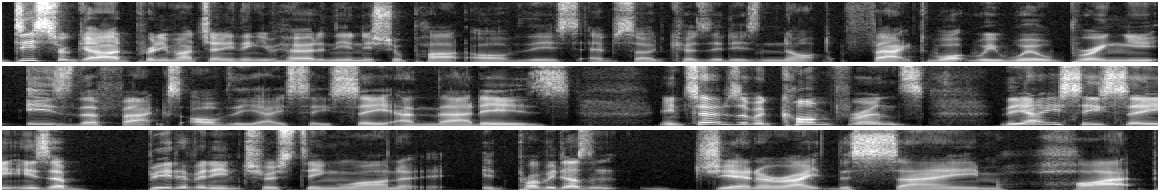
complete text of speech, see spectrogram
disregard pretty much anything you've heard in the initial part of this episode because it is not fact. What we will bring you is the facts of the ACC, and that is, in terms of a conference, the ACC is a bit of an interesting one. It, it probably doesn't generate the same hype,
